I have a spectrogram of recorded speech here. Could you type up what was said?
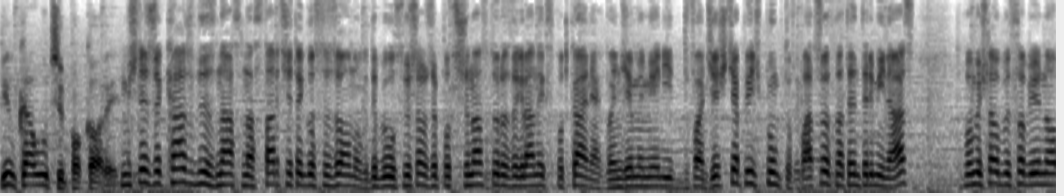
piłka uczy pokory. Myślę, że każdy z nas na starcie tego sezonu, gdyby usłyszał, że po 13 rozegranych spotkaniach będziemy mieli 25 punktów, patrząc na ten terminarz, to pomyślałby sobie, no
